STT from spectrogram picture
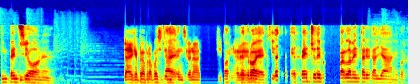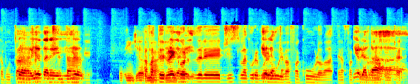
In pensione. Eh, che poi a proposito Eh, di pensionati, ci Porca troia, è, è peggio dei parlamentari italiani, porca puttana. No, io c'ha darei- 200 io- anni. Minchia, Ha fatto il io record darei- delle legislature io pure realtà- lui, vaffanculo, vattene a fa Io in realtà no? Cioè,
